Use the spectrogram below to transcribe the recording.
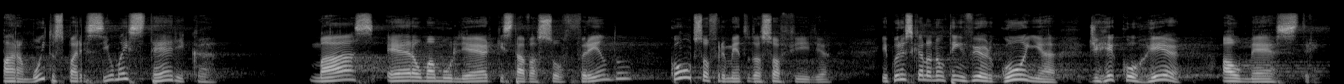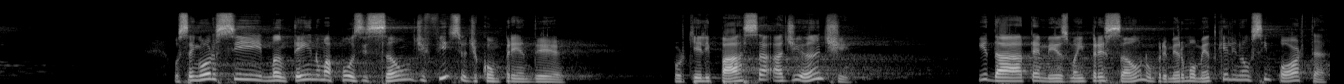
Para muitos parecia uma histérica, mas era uma mulher que estava sofrendo com o sofrimento da sua filha. E por isso que ela não tem vergonha de recorrer ao mestre. O Senhor se mantém numa posição difícil de compreender, porque Ele passa adiante e dá até mesmo a impressão, num primeiro momento, que ele não se importa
